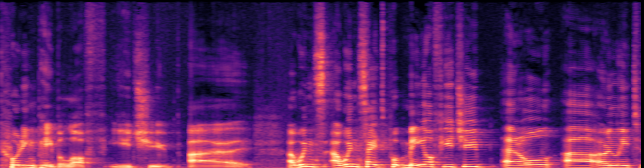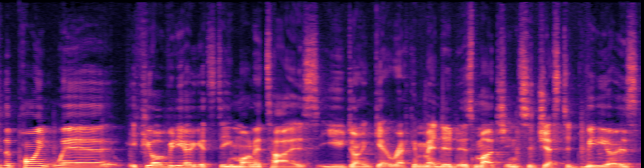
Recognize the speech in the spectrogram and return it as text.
putting people off YouTube. Uh, I wouldn't I wouldn't say it's put me off YouTube at all, uh, only to the point where if your video gets demonetized, you don't get recommended as much in suggested videos.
